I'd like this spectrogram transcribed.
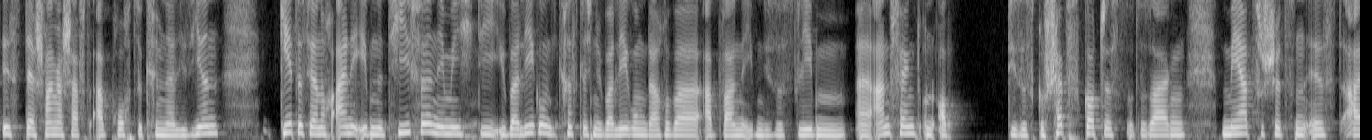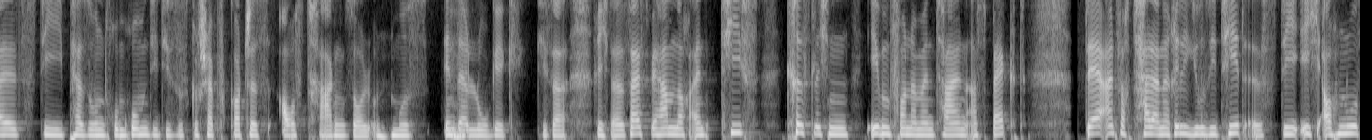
ist der Schwangerschaftsabbruch zu kriminalisieren, geht es ja noch eine Ebene tiefer, nämlich die Überlegung, die christlichen Überlegungen darüber, ab wann eben dieses Leben äh, anfängt und ob dieses Geschöpf Gottes sozusagen mehr zu schützen ist als die Person drumherum, die dieses Geschöpf Gottes austragen soll und muss in mhm. der Logik dieser Richter. Das heißt, wir haben noch einen tief christlichen, eben fundamentalen Aspekt, der einfach Teil einer Religiosität ist, die ich auch nur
